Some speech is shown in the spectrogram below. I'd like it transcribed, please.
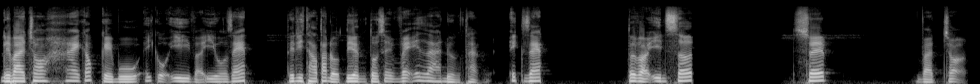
Đề bài cho hai góc kề bù XOY và IOZ. Thế thì thao tác đầu tiên tôi sẽ vẽ ra đường thẳng XZ. Tôi vào Insert, Shape và chọn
